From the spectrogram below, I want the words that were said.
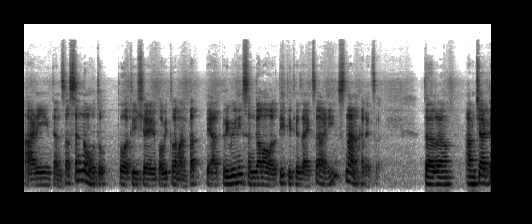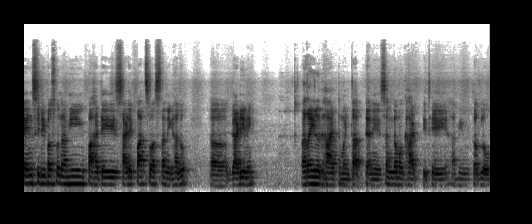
आणि त्यांचा संगम होतो. तो अतिशय पवित्र मानतात. त्या त्रिवेणी संगमावरती तिथे जायचं आणि स्नान करायचं. तर आमच्या टेंट सिटीपासून आम्ही पहाटे साडेपाच वाजता निघालो गाडीने. रैल घाट म्हणतात त्याने संगम घाट तिथे आम्ही उतरलो.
